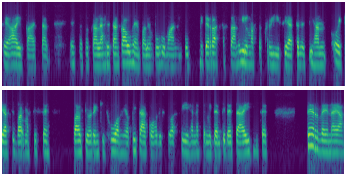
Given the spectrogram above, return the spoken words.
se aika, että, että tota, lähdetään kauhean paljon puhumaan, niin kuin, miten ratkaistaan ilmastokriisiä, että nyt ihan oikeasti varmasti se valtioidenkin huomio pitää kohdistua siihen, että miten pidetään ihmiset terveinä ja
